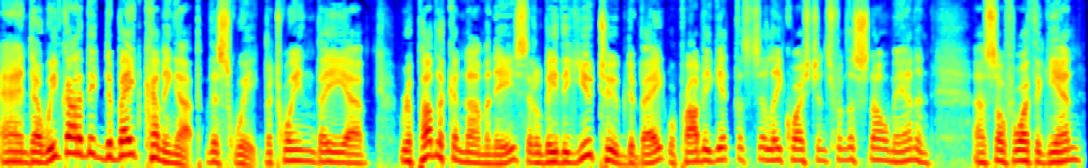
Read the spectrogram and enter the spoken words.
And uh, we've got a big debate coming up this week between the uh, Republican nominees. It'll be the YouTube debate. We'll probably get the silly questions from the snowmen and uh, so forth again.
